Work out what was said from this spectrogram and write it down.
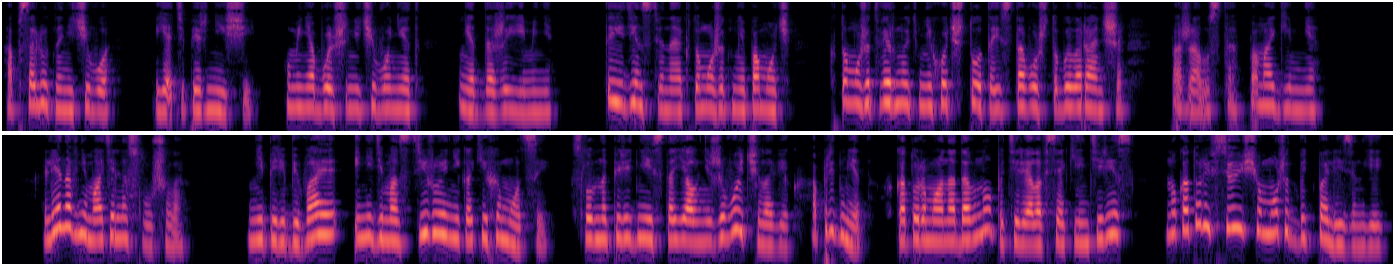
Абсолютно ничего. Я теперь нищий. У меня больше ничего нет. Нет даже имени. Ты единственная, кто может мне помочь. Кто может вернуть мне хоть что-то из того, что было раньше. Пожалуйста, помоги мне». Лена внимательно слушала, не перебивая и не демонстрируя никаких эмоций, словно перед ней стоял не живой человек, а предмет, к которому она давно потеряла всякий интерес, но который все еще может быть полезен ей.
